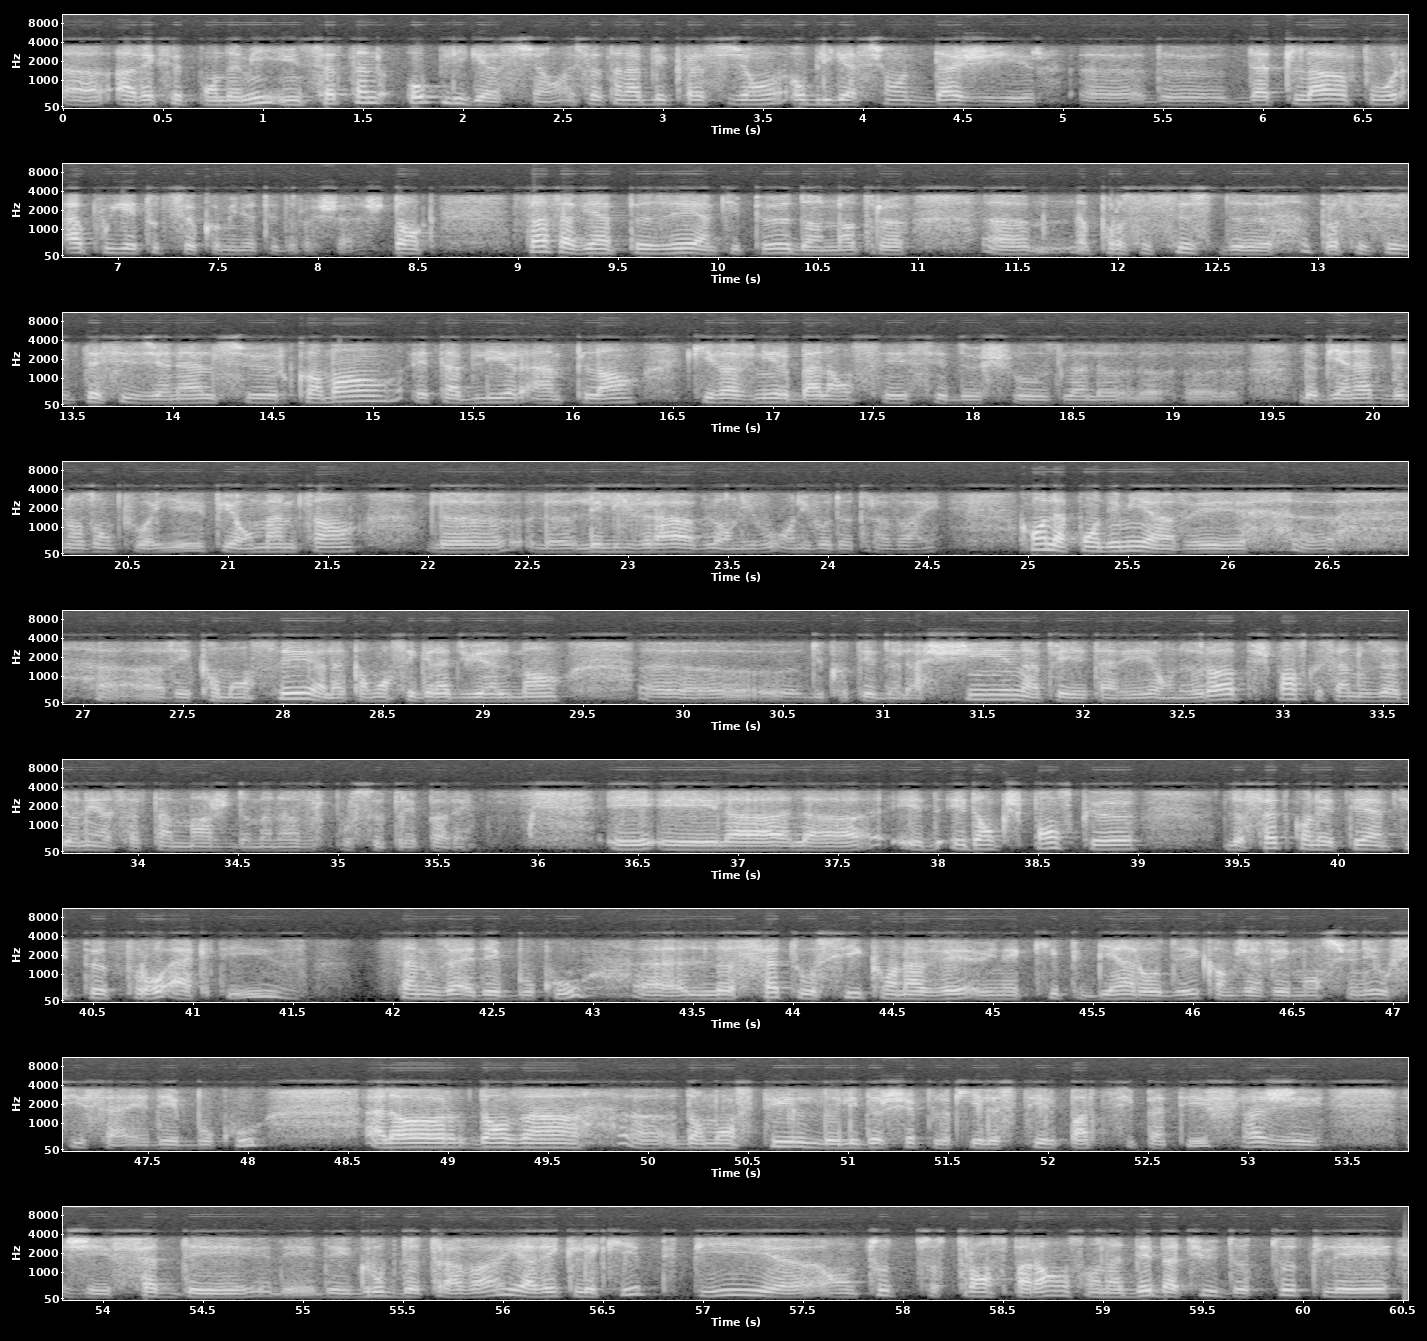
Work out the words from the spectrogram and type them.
euh, avec cette pandémie une certaine obligation, une certaine obligation, obligation d'agir, euh, d'être là pour appuyer toute cette communauté de recherche. Donc ça, ça vient peser un petit peu dans notre euh, processus, de, processus décisionnel sur comment établir un plan qui va venir balancer ces deux choses-là, le, bien-être de nos employés, puis en même temps le, les livrables au niveau, au niveau de travail. Quand la pandémie avait avait commencé. Elle a commencé graduellement euh, du côté de la Chine, après est arrivée en Europe. Je pense que ça nous a donné un certain marge de manœuvre pour se préparer. Et, et donc je pense que le fait qu'on était un petit peu proactive, ça nous a aidé beaucoup. Euh, le fait aussi qu'on avait une équipe bien rodée, comme j'avais mentionné aussi, ça a aidé beaucoup. Alors, dans, un, euh, dans mon style de leadership, qui est le style participatif, là, j'ai, j'ai fait des, des, des, groupes de travail avec l'équipe, puis euh, en toute transparence, on a débattu de toutes les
